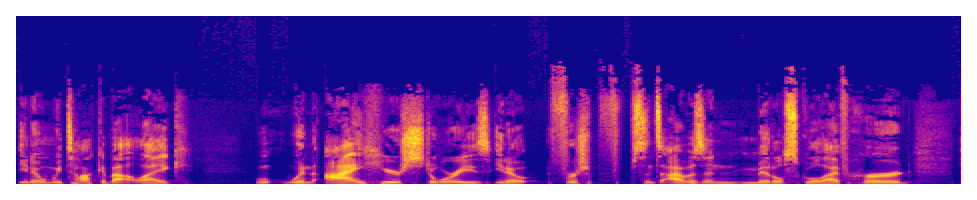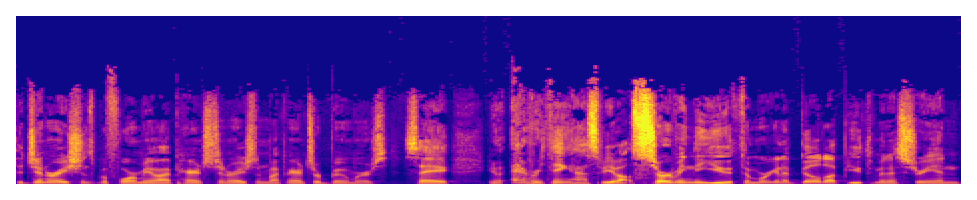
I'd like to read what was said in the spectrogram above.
you know when we talk about like when I hear stories, you know, for, since I was in middle school, I've heard the generations before me, my parents' generation, my parents are boomers, say, you know, everything has to be about serving the youth, and we're going to build up youth ministry, and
